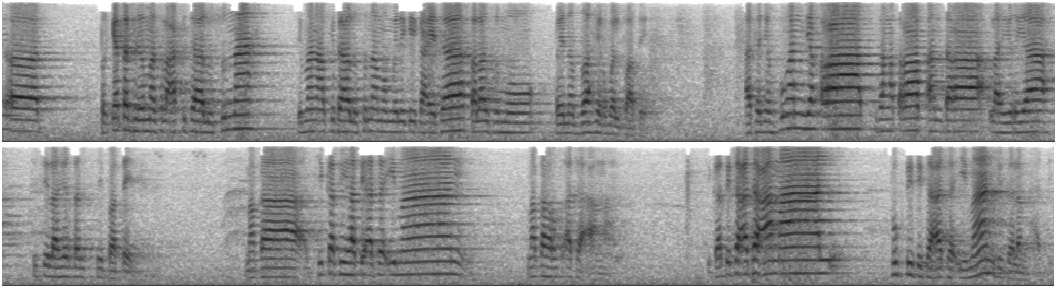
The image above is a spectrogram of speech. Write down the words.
e, berkaitan dengan masalah akidah sunnah di mana akidah sunnah memiliki kaidah talazumu baina zahir wal batin. Adanya hubungan yang erat, sangat erat antara lahiriah, sisi lahir dan sisi batin. Maka jika di hati ada iman, maka harus ada amal. Jika tidak ada amal, bukti tidak ada iman di dalam hati.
